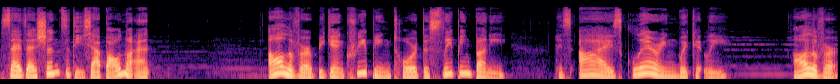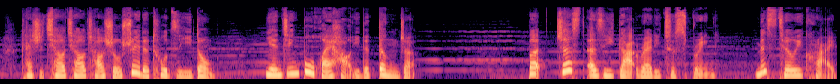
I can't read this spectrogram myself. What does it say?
塞在身子底下保暖。Oliver began creeping toward the sleeping bunny, his eyes glaring wickedly. Oliver 开始悄悄朝熟睡的兔子移动， 眼睛不怀好意地瞪着。But just as he got ready to spring, Miss Tilly cried,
